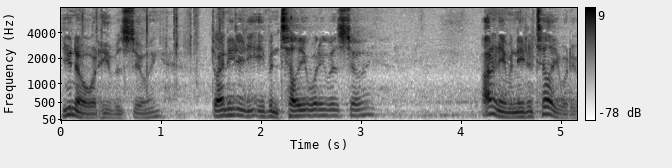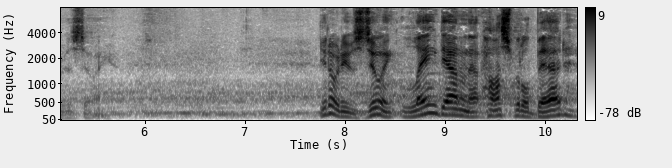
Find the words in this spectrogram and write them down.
you know what he was doing. Do I need to even tell you what he was doing? I don't even need to tell you what he was doing. You know what he was doing? Laying down in that hospital bed,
